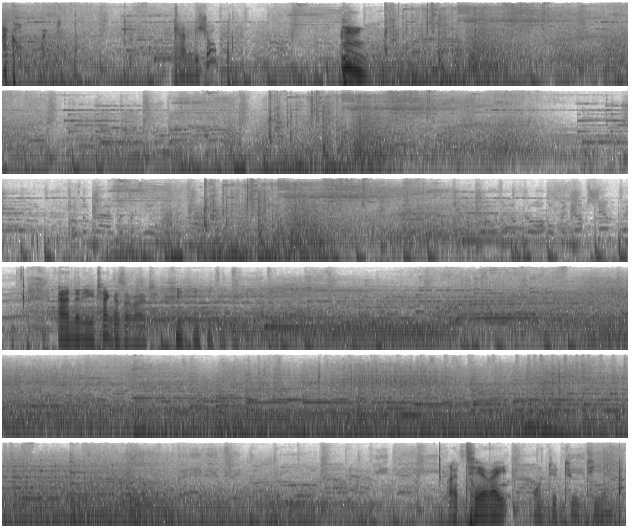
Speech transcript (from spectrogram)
I can't wait. Candy shop. And the new tank has arrived. A tier 8, 1 to 2 tier.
